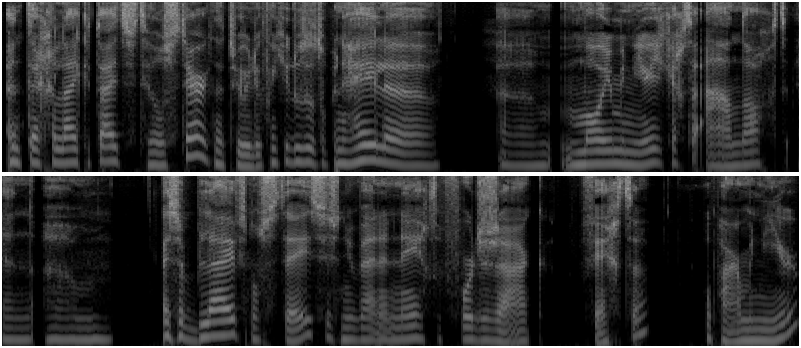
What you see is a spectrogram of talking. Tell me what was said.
en tegelijkertijd is het heel sterk natuurlijk. Want je doet het op een hele uh, mooie manier. Je krijgt de aandacht. En, um, en ze blijft nog steeds, ze is nu bijna 90 voor de zaak, vechten. Op haar manier.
